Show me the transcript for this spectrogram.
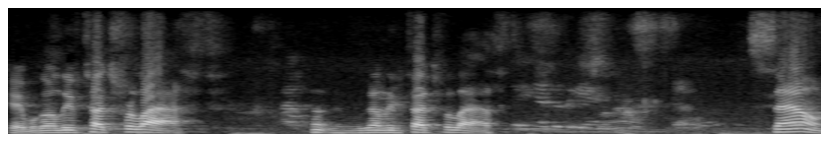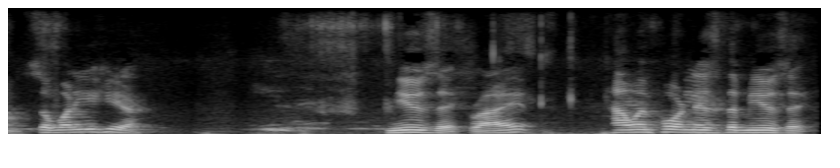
Okay, we're gonna leave touch for last. we're gonna leave touch for last. Sound. So what do you hear? Music, right? How important is the music?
